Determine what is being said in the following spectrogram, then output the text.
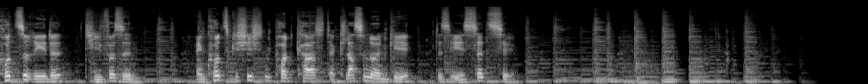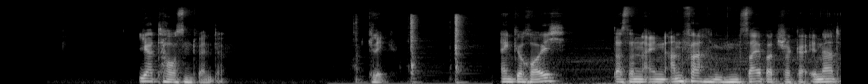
Kurze Rede, tiefer Sinn. Ein Kurzgeschichten-Podcast der Klasse 9G des ESZC. Jahrtausendwende. Klick. Ein Geräusch, das an einen anfachenden Cybertruck erinnert,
